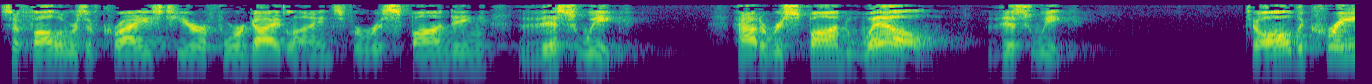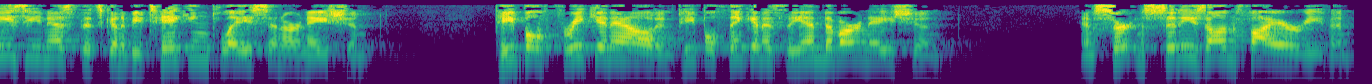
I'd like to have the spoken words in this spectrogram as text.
So followers of Christ, here are four guidelines for responding this week. How to respond well this week to all the craziness that's going to be taking place in our nation. People freaking out and people thinking it's the end of our nation. And certain cities on fire even.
